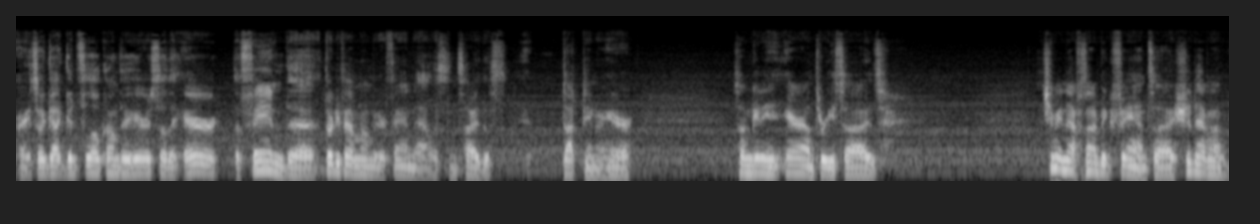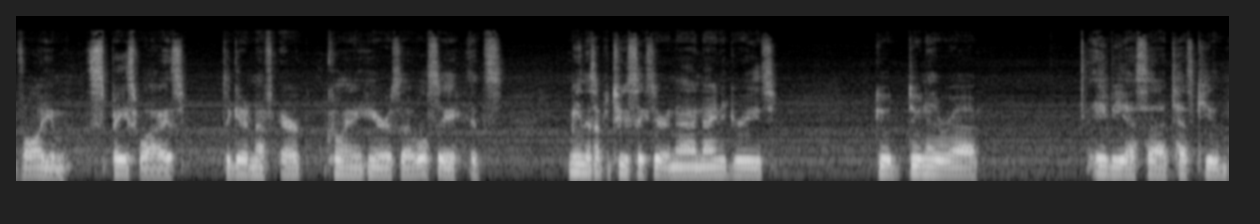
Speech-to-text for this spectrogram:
all right, so I got good flow coming through here. So the air, the fan, the 35 millimeter fan now is inside this ducting right here. So I'm getting air on three sides. Should be enough. It's not a big fan, so I should have enough volume space-wise to get enough air cooling in here. So we'll see. It's meeting this up to 260 right now, 90 degrees. Good. Do another uh, ABS uh, test cube.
